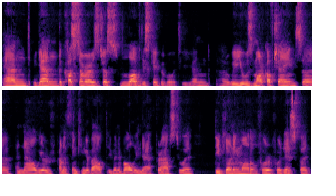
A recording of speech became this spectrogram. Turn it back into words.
And again, the customers just love this capability. And uh, we use Markov chains. Uh, and now we're kind of thinking about even evolving that perhaps to a deep learning model for, for this. But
